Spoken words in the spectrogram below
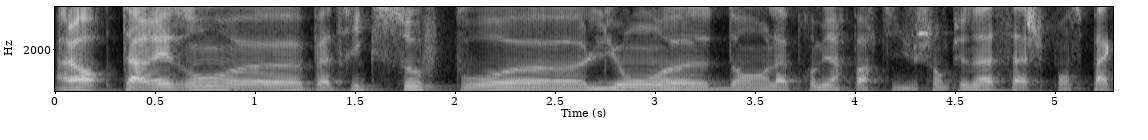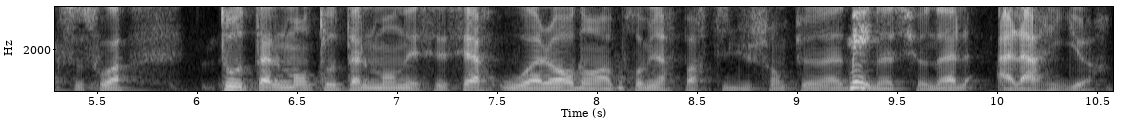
Alors, t'as raison, euh, Patrick, sauf pour euh, Lyon euh, dans la première partie du championnat. Ça, je pense pas que ce soit totalement, totalement nécessaire. Ou alors dans la première partie du championnat de national, à la rigueur.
